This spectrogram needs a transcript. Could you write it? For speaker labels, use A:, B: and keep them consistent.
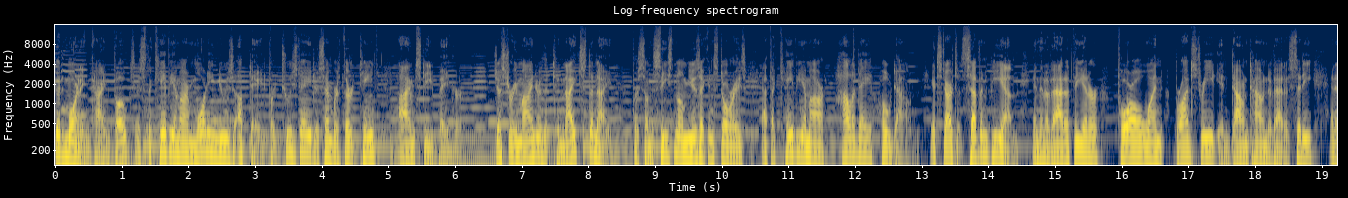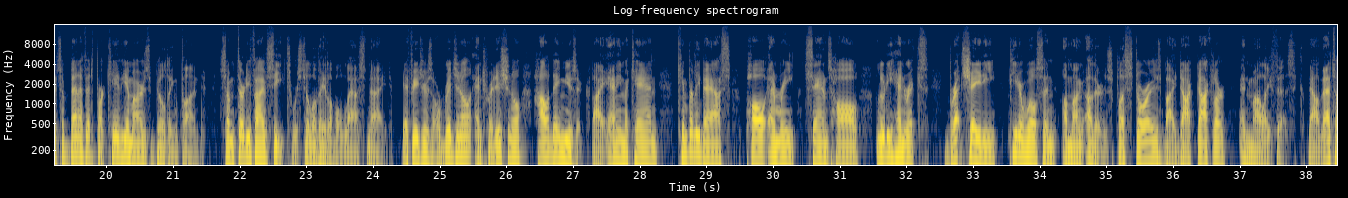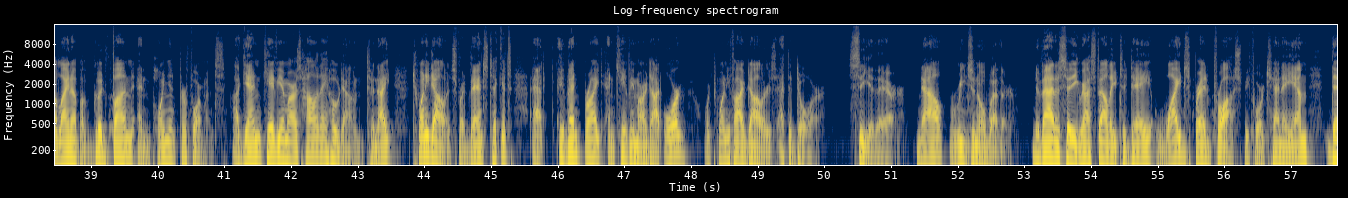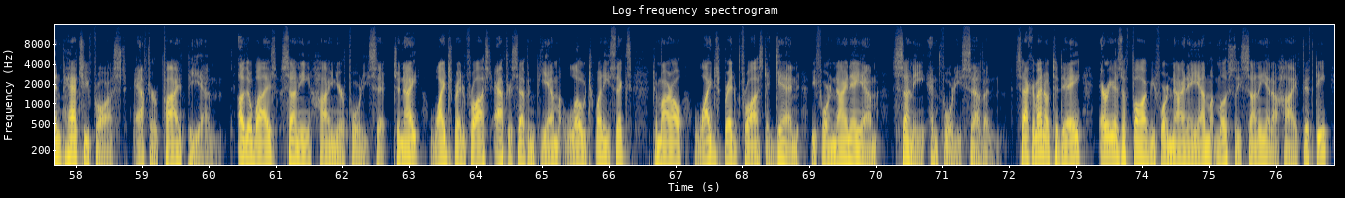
A: Good morning, kind folks. It's the KVMR Morning News Update for Tuesday, December 13th. I'm Steve Baker. Just a reminder that tonight's the night for some seasonal music and stories at the KVMR Holiday Hoedown. It starts at 7 p.m. in the Nevada Theater, 401 Broad Street in downtown Nevada City, and it's a benefit for KVMR's Building Fund. Some 35 seats were still available last night. It features original and traditional holiday music by Annie McCann, Kimberly Bass, Paul Emery, Sands Hall, Ludi Hendricks, Brett Shady, Peter Wilson, among others, plus stories by Doc Dockler and Molly Fisk. Now that's a lineup of good fun and poignant performance. Again, KVMR's Holiday Hoedown tonight, $20 for advance tickets at Eventbrite and KVMR.org or $25 at the door. See you there. Now, regional weather. Nevada City, Grass Valley today, widespread frost before 10 a.m., then patchy frost after 5 p.m. Otherwise, sunny, high near 46. Tonight, widespread frost after 7 p.m., low 26. Tomorrow, widespread frost again before 9 a.m., sunny and 47. Sacramento today, areas of fog before 9 a.m., mostly sunny and a high 50.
